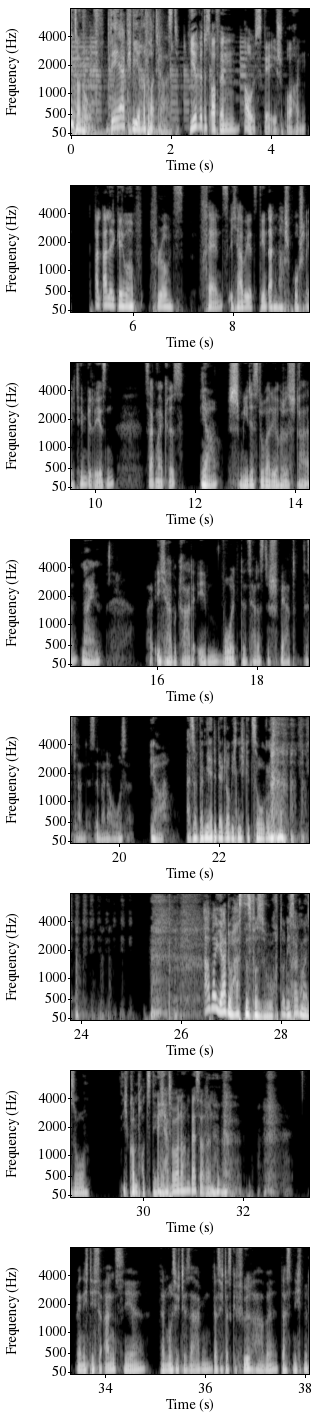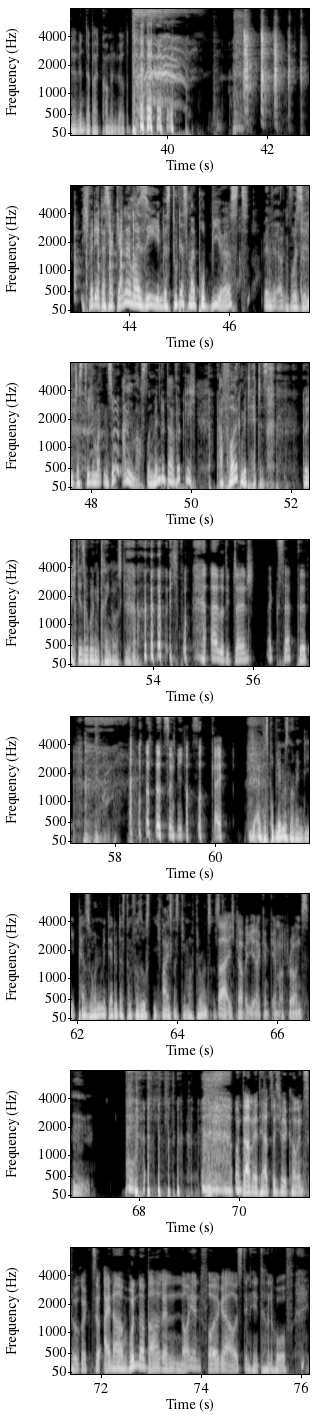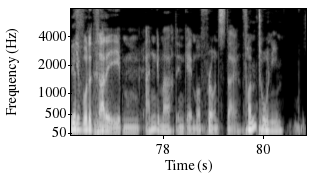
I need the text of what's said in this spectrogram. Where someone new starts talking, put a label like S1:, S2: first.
S1: Hinternhof, der queere Podcast.
S2: Hier wird es offen ausgesprochen. An alle Game of Thrones Fans, ich habe jetzt den Anmachspruch schlechthin gelesen. Sag mal, Chris,
S1: Ja,
S2: schmiedest du valyrisches Stahl?
S1: nein.
S2: Weil ich habe gerade eben wohl das härteste Schwert des Landes in meiner Hose.
S1: Ja. Also bei mir hätte der, glaube ich, nicht gezogen. aber ja, du hast es versucht. Und ich sag mal so, ich komme trotzdem.
S2: Ich habe aber noch einen besseren. Wenn ich dich so ansehe, dann muss ich dir sagen, dass ich das Gefühl habe, dass nicht nur der Winter bald kommen wird.
S1: Ich würde ja das ja gerne mal sehen, dass du das mal probierst, wenn wir irgendwo sind, dass du jemanden so anmachst. Und wenn du da wirklich Erfolg mit hättest, würde ich dir sogar ein Getränk ausgeben.
S2: ich, also die Challenge accepted. das finde ich auch so geil.
S1: Ja, das Problem ist nur, wenn die Person, mit der du das dann versuchst, nicht weiß, was Game of Thrones ist.
S2: Ah, ich glaube, jeder kennt Game of Thrones.
S1: Hm.
S2: Und damit herzlich willkommen zurück zu einer wunderbaren neuen Folge aus dem Hinternhof.
S1: Wir
S2: Ihr wurdet gerade eben angemacht in Game of Thrones Style.
S1: Vom Toni.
